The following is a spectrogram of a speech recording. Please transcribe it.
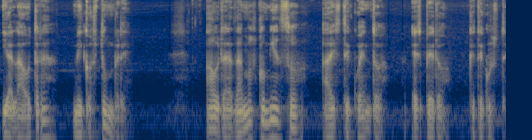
y a la otra, mi costumbre. Ahora damos comienzo a este cuento. Espero que te guste.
